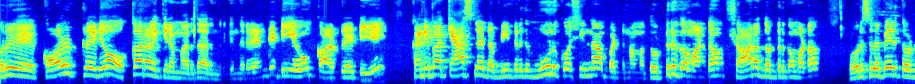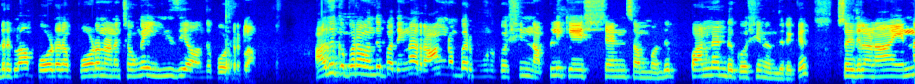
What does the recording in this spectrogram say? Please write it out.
ஒரு கால்குலேட்டிவாக உட்கார வைக்கிற மாதிரி தான் இருந்திருக்கு. இந்த ரெண்டு டிஏவும் கால்குலேட் டிஏ கண்டிப்பாக கேஸ்லெட் அப்படின்றது மூணு கொஷின் தான் பட் நம்ம தொட்டிருக்க மாட்டோம். ஷாரை தொட்டிருக்க மாட்டோம். ஒரு சில பேர் தொட்டிருக்கலாம் போட போட நினச்சவங்க ஈஸியாக வந்து போட்டிருக்கலாம். அதுக்கப்புறம் வந்து பார்த்தீங்கன்னா ராங் நம்பர் மூணு கொஷின் அப்ளிகேஷன் சம் வந்து பன்னெண்டு கொஷின் வந்திருக்கு. ஸோ இதில் நான் என்ன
